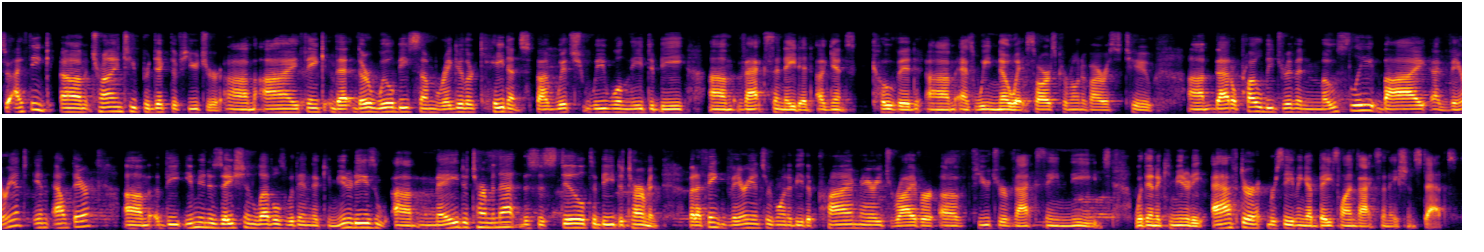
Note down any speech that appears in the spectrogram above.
So I think um, trying to predict the future, um, I think that there will be some regular cadence by which we will need to be um, vaccinated against COVID um, as we know it, SARS coronavirus 2. Um, that'll probably be driven mostly by a variant in out there. Um, the immunization levels within the communities um, may determine that. This is still to be determined. But I think variants are going to be the primary driver of future vaccine needs within a community after receiving a baseline vaccination status.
